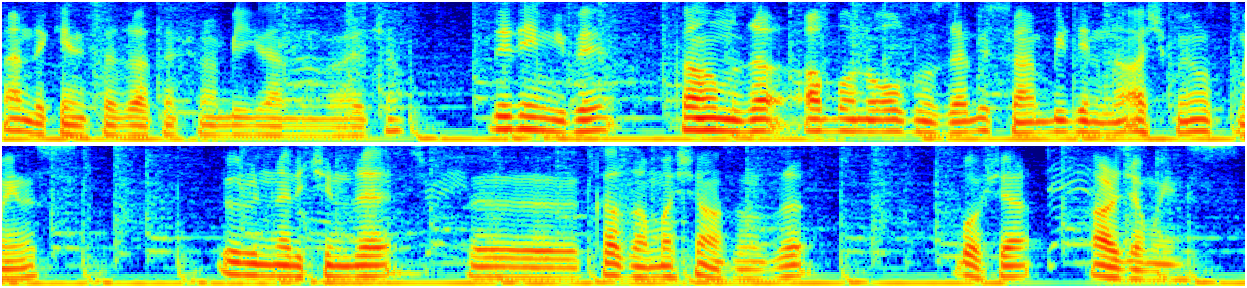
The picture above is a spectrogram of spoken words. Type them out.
Ben de kendisine zaten şu an bilgilendirme vereceğim. Dediğim gibi kanalımıza abone olduğunuzda lütfen bildirimleri açmayı unutmayınız. Ürünler içinde e, kazanma şansınızı boşa harcamayınız.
